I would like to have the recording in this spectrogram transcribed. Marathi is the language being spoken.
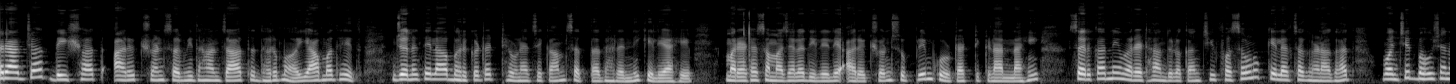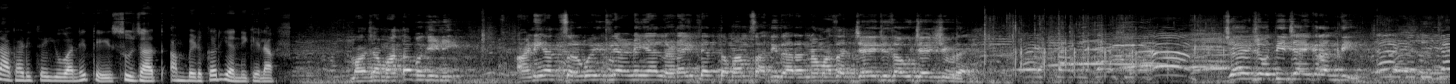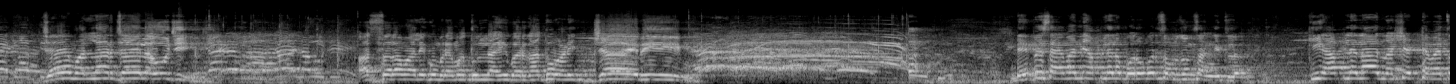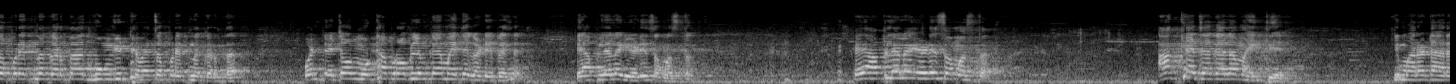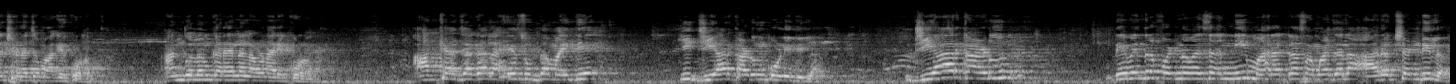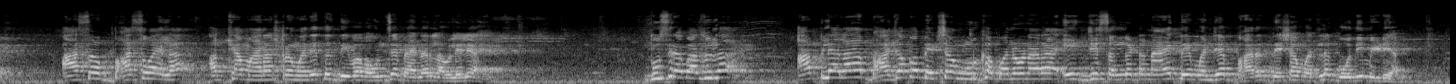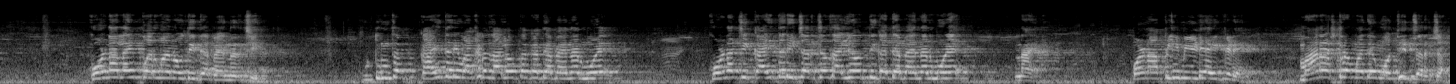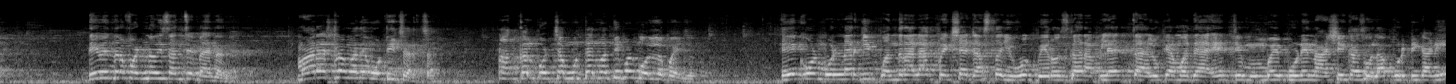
राज्यात देशात आरक्षण संविधान जात धर्म यामध्येच जनतेला भरकटत ठेवण्याचे काम सत्ताधाऱ्यांनी केले आहे. मराठा समाजाला दिलेले आरक्षण सुप्रीम कोर्टात टिकणार नाही. सरकारने मराठा आंदोलकांची फसवणूक केल्याचा घणाघात वंचित बहुजन आघाडीचे युवा नेते सुजात आंबेडकर यांनी केला. माझ्या माता भगिनी आणि या चळवळीतल्या आणि या लढाईतल्या तमाम साथीदारांना माझा जय जिजाऊ जय शिवराय. जय ज्योती जय क्रांती. जय मल्हार जय लहूजी. अस्सलाम वालेकुम रहमतुल्लाही बरगातू आणि जय भीम. डेपे साहेबांनी आपल्याला बरोबर समजून सांगितलं की आपल्याला नशेत ठेवायचा प्रयत्न करतात गुंगीत ठेवायचा प्रयत्न करतात. पण त्याच्यावर मोठा प्रॉब्लेम काय माहितीये का डेपे साहेब? हे आपल्याला येडे समजतात. हे आपल्याला येडे समजतात. अख्ख्या जगाला माहिती आहे. की मराठा आरक्षणाच्या मागे कोण? होत आंदोलन करायला लावणारे कोण? होत अख्ख्या जगाला हे सुद्धा माहिती आहे की जी आर काढून कोणी दिला? जी आर काढून देवेंद्र फडणवीसांनी मराठा समाजाला आरक्षण दिलं असं भासवायला अख्ख्या महाराष्ट्रामध्ये तर देवाभाऊंचे बॅनर लावलेले आहेत. दुसऱ्या बाजूला आपल्याला भाजपापेक्षा मूर्ख बनवणारा एक जे संघटना आहे ते म्हणजे भारत देशामधलं गोदी मीडिया. कोणालाही परवा नव्हती त्या बॅनरची. तुमचं काहीतरी वाकडं झालं होतं का त्या बॅनरमुळे? कोणाची काहीतरी चर्चा झाली होती का त्या बॅनरमुळे? नाही. पण आपली मीडिया इकडे. महाराष्ट्रामध्ये मोठी चर्चा. देवेंद्र फडणवीसांचे बॅनर. महाराष्ट्रामध्ये मोठी चर्चा. अक्कलकोटच्या मुद्द्यांवरती पण बोललं पाहिजे. हे कोण बोलणार की पंधरा लाखपेक्षा जास्त युवक बेरोजगार आपल्या तालुक्यामध्ये आहेत जे मुंबई पुणे नाशिक सोलापूर ठिकाणी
